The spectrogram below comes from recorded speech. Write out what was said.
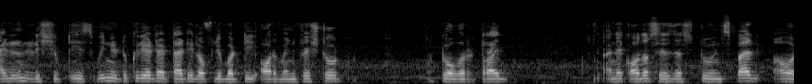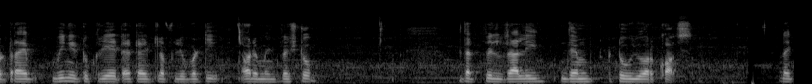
identity shift is we need to create a title of liberty or manifesto to our tribe and like other says just to inspire our tribe we need to create a title of liberty or a manifesto that will rally them to your cause. Like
